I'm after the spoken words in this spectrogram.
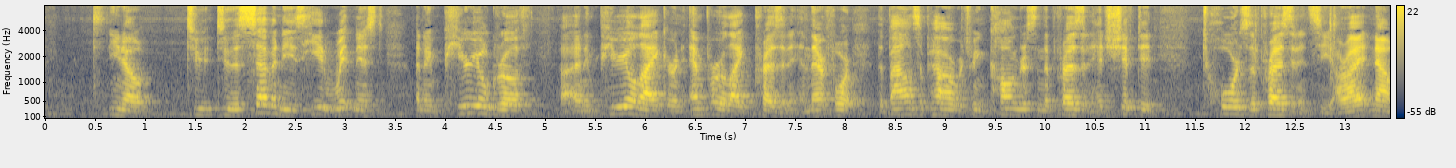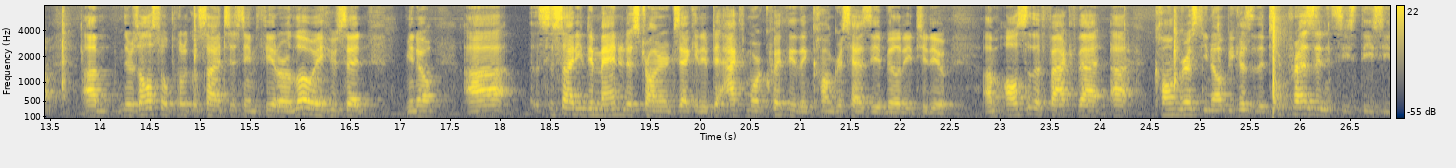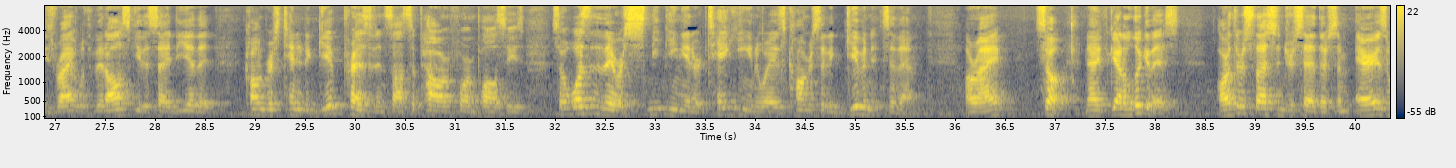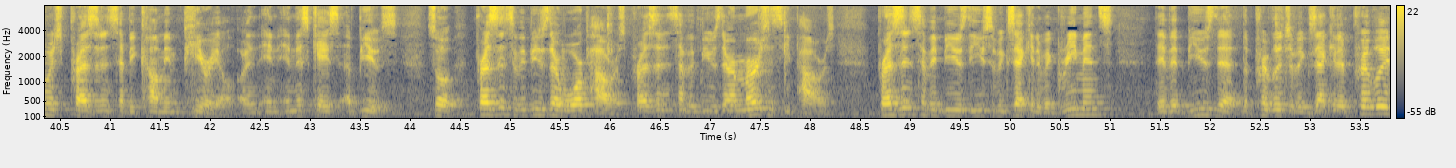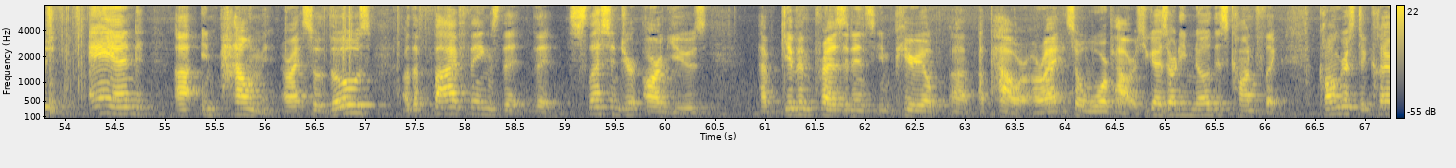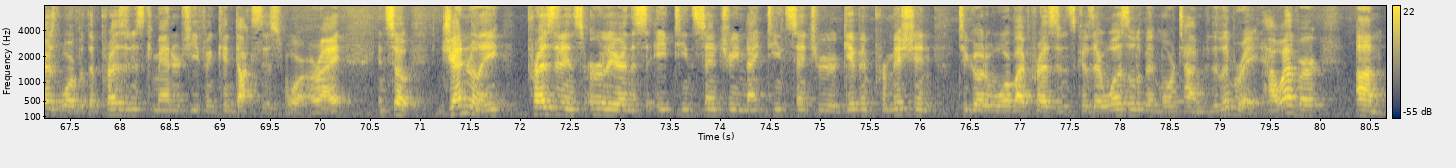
you know, to, to the 70s, he had witnessed an imperial growth, uh, an imperial-like or an emperor-like president, and therefore the balance of power between Congress and the president had shifted towards the presidency. All right. Now, um, there's also a political scientist named Theodore Lowi who said, you know, uh, society demanded a stronger executive to act more quickly than Congress has the ability to do. Um, also, the fact that uh, Congress, you know, because of the two presidencies theses, right, with Podolsky, this idea that Congress tended to give presidents lots of power in foreign policies. So it wasn't that they were sneaking it or taking it away, as Congress had given it to them. All right? So now if you've got to look at this. Arthur Schlesinger said there's some areas in which presidents have become imperial, or in, in, in, this case, abuse. So presidents have abused their war powers. Presidents have abused their emergency powers. Presidents have abused the use of executive agreements. They've abused the, the privilege of executive privilege and uh, impoundment. All right, so those are the five things that, that Schlesinger argues have given presidents imperial uh, power, all right? And so war powers. You guys already know this conflict. Congress declares war, but the president is commander in chief and conducts this war, all right? And so generally, presidents earlier in the 18th century, 19th century were given permission to go to war by presidents because there was a little bit more time to deliberate. However, um,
